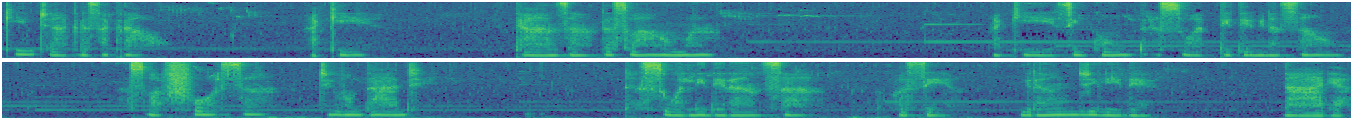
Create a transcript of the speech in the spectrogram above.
que o chakra sacral. Aqui, casa da sua alma. Aqui se encontra a sua determinação, a sua força de vontade, a sua liderança. Você, grande líder na área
